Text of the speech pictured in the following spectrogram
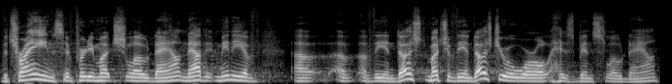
the trains have pretty much slowed down, now that many of, uh, of, of, the industri- much of the industrial world has been slowed down,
